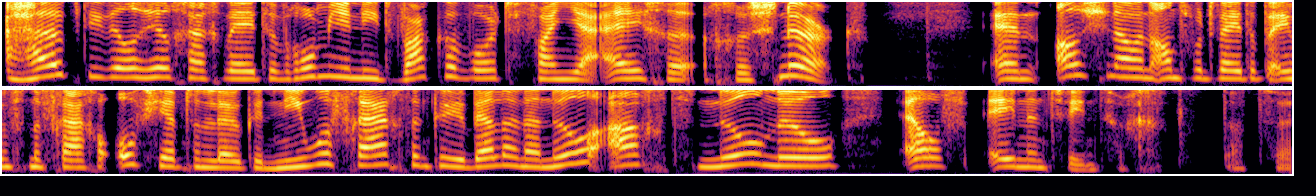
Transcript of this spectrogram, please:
Huip die wil heel graag weten waarom je niet wakker wordt van je eigen gesnurk. En als je nou een antwoord weet op een van de vragen... of je hebt een leuke nieuwe vraag... dan kun je bellen naar 0800 1121. Dat, uh,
